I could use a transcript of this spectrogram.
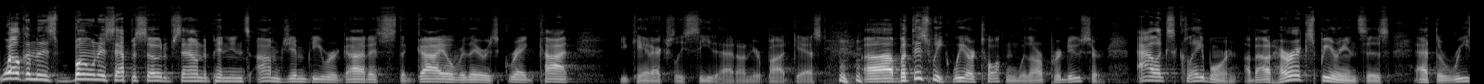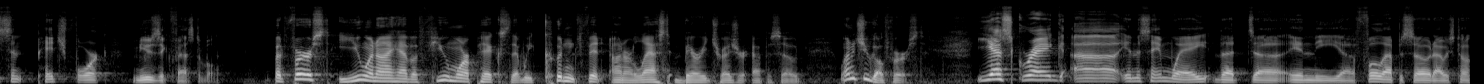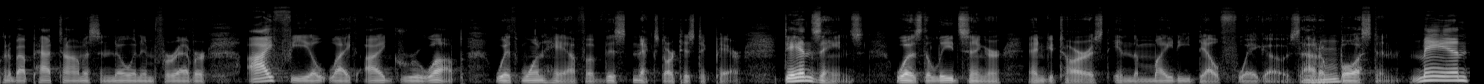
Welcome to this bonus episode of Sound Opinions. I'm Jim DeRogatis. The guy over there is Greg Kot. You can't actually see that on your podcast. uh, but this week we are talking with our producer, Alex Claiborne, about her experiences at the recent Pitchfork Music Festival. But first, you and I have a few more picks that we couldn't fit on our last Buried Treasure episode. Why don't you go first? Yes, Greg, uh, in the same way that uh, in the uh, full episode I was talking about Pat Thomas and knowing him forever, I feel like I grew up with one half of this next artistic pair. Dan Zanes was the lead singer and guitarist in the mighty Del Fuegos out of Boston. Man,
